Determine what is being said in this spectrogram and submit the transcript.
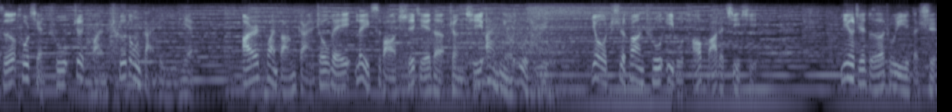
则凸显出这款车动感的一面。而换挡杆周围类似保时捷的整齐按钮布局，又释放出一股豪华的气息。另值得注意的是，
